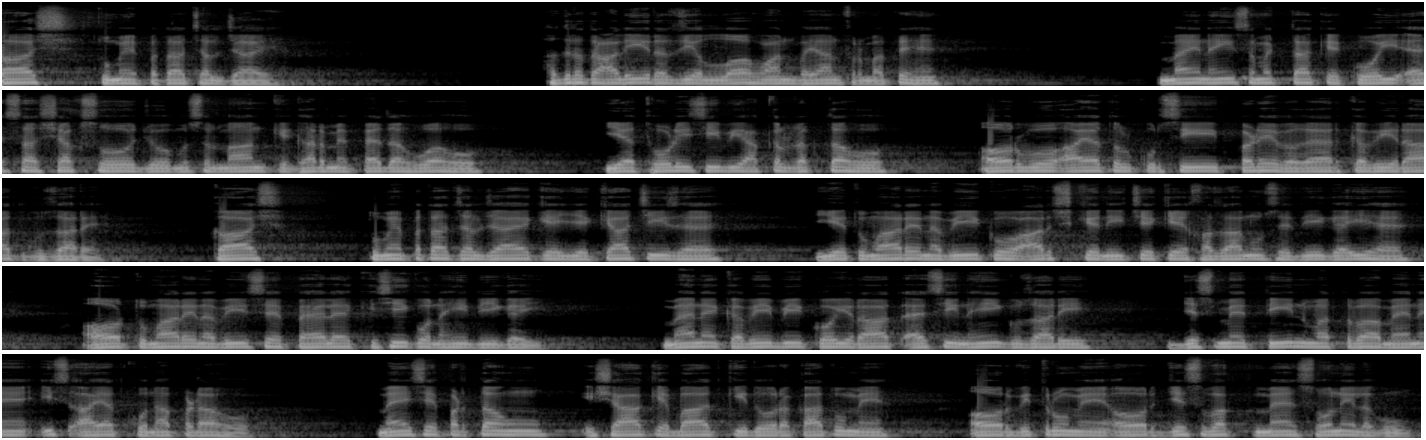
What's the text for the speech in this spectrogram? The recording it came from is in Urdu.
کاش تمہیں پتہ چل جائے۔ حضرت علی رضی اللہ عنہ بیان فرماتے ہیں، میں نہیں سمجھتا کہ کوئی ایسا شخص ہو جو مسلمان کے گھر میں پیدا ہوا ہو یا تھوڑی سی بھی عقل رکھتا ہو اور وہ آیت الکرسی پڑھے بغیر کبھی رات گزارے۔ کاش تمہیں پتہ چل جائے کہ یہ کیا چیز ہے، یہ تمہارے نبی کو عرش کے نیچے کے خزانوں سے دی گئی ہے۔ اور تمہارے نبی سے پہلے کسی کو نہیں دی گئی۔ میں نے کبھی بھی کوئی رات ایسی نہیں گزاری جس میں تین مرتبہ میں نے اس آیت کو نہ پڑھا ہو۔ میں اسے پڑھتا ہوں عشاء کے بعد کی دو رکعتوں میں اور وطروں میں اور جس وقت میں سونے لگوں۔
